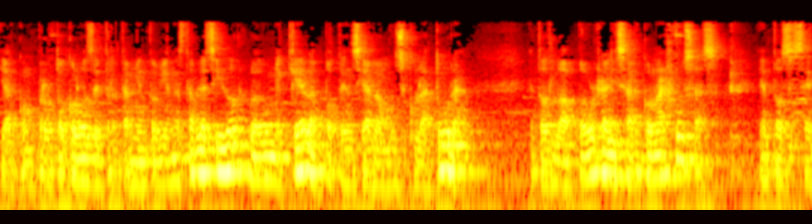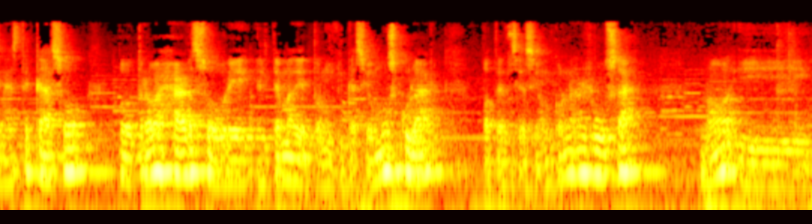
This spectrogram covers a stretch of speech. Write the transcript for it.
ya con protocolos de tratamiento bien establecidos, luego me queda potenciar la musculatura. Entonces lo puedo realizar con las rusas. Entonces en este caso puedo trabajar sobre el tema de tonificación muscular, potenciación con la rusa, ¿no? Y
